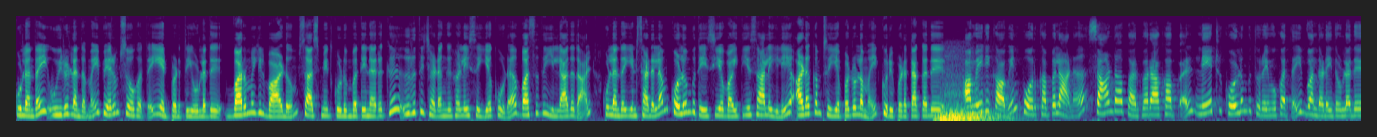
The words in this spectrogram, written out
குழந்தை உயிரிழந்தமை பெரும் சோகத்தை ஏற்படுத்தியுள்ளது. வறுமையில் வாடும் சஸ்மித் குடும்பத்தினருக்கு இறுதிச் சடங்குகளை செய்யக்கூட வசதி இல்லாததால் குழந்தையின் சடலம் கொழும்பு தேசிய வைத்தியசாலையிலே அடக்கம் செய்யப்பட்டுள்ளமை குறிப்பிடத்தக்கது. அமெரிக்காவின் போர்க்கப்பலான சாண்டா பர்பரா கப்பல் நேற்று கொழும்பு துறைமுகத்தை வந்தடைந்துள்ளது.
